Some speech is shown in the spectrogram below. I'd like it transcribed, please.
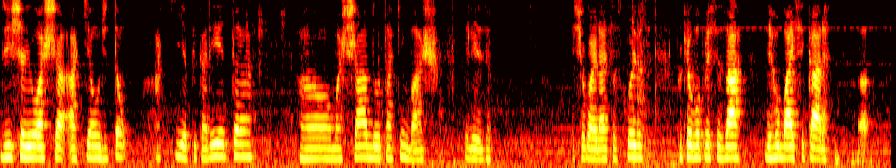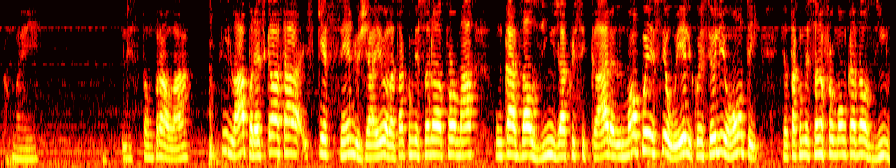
Deixa eu achar aqui onde estão. Aqui a picareta. Ah, o machado tá aqui embaixo. Beleza. Deixa eu guardar essas coisas. Porque eu vou precisar derrubar esse cara. Ah, calma aí. Eles estão pra lá. Sei lá, parece que ela tá esquecendo já eu. Ela tá começando a formar um casalzinho já com esse cara. Mal conheceu ele, conheceu ele ontem. Já tá começando a formar um casalzinho.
